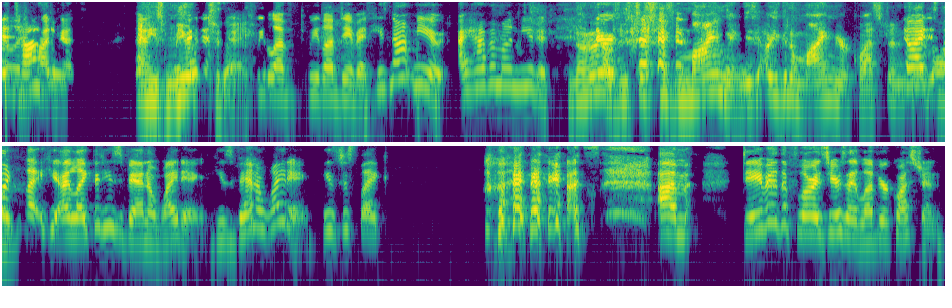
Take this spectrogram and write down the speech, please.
Fantastic. Podcast and he's mute today. We love we love David. He's not mute. I have him unmuted. No, no, no. He's just he's miming. Is, are you going to mime your question? No, I just like he, I like that he's Vanna Whiting. He's Vanna Whiting. He's just like yes. Um, David, the floor is yours. I love your question.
